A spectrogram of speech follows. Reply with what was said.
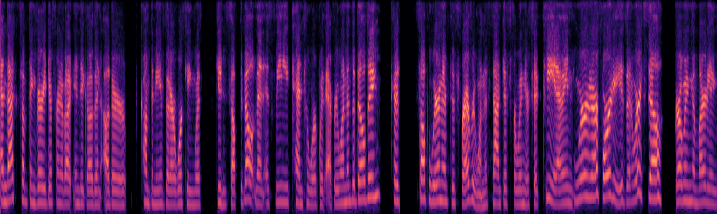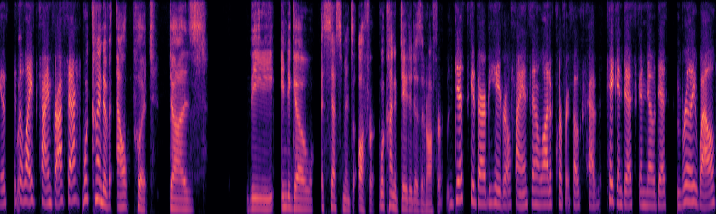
And that's something very different about Indigo than other companies that are working with student self-development is we tend to work with everyone in the building because self-awareness is for everyone. It's not just for when you're 15. I mean, we're in our 40s and we're still growing and learning. It's, it's a lifetime process. What kind of output does the Indigo assessments offer? What kind of data does it offer? DISC is our behavioral science, and a lot of corporate folks have taken DISC and know DISC really well.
